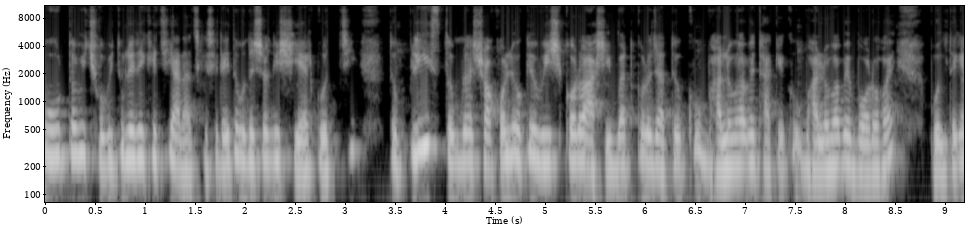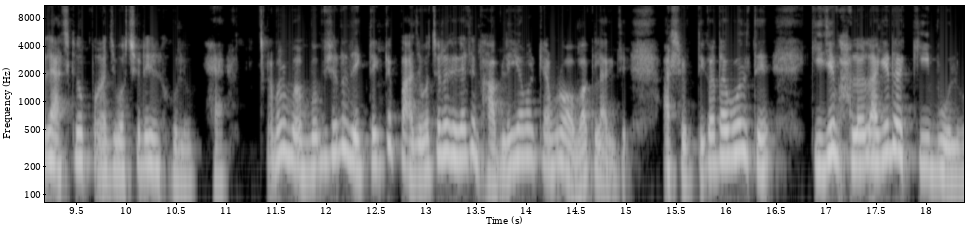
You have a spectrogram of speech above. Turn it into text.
মুহূর্ত আমি ছবি তুলে রেখেছি আর আজকে সেটাই তোমাদের সঙ্গে শেয়ার করছি। তো প্লিজ তোমরা সকলে ওকে উইশ করো, আশীর্বাদ করো যাতে ও খুব ভালোভাবে থাকে, খুব ভালোভাবে বড় হয়। বলতে গেলে আজকেও পাঁচ বছরের হলো। হ্যাঁ। আমার মাম্মা ভীষণ দেখতে দেখতে পাঁচ বছর হয়ে গেছে, ভাবলেই আমার কেমন অবাক লাগছে। আর সত্যি কথা বলতে, কী যে ভালো লাগে না, কি বলব?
